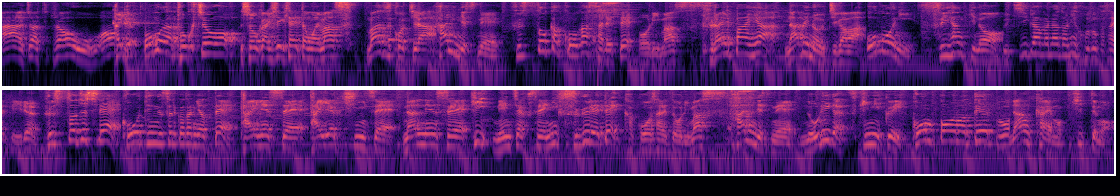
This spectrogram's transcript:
あ、じゃあ、ちょ、はい。主な特徴を紹介していきたいと思います。まずこちら、刃にですね、フッ素加工がされております。フライパンや鍋の内側、主に炊飯器の内側などに施されているフッ素樹脂でコーティングすることによって、耐熱性、耐薬品性、難燃性、非粘着性に優れて加工されております。刃にですね、糊がつきにくい、梱包のテープを何回も切っても、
